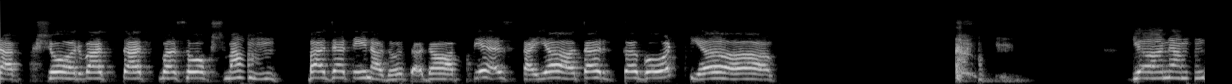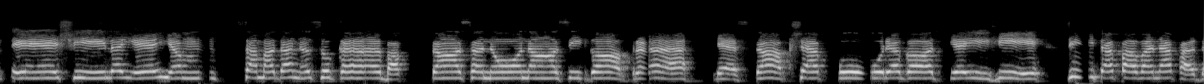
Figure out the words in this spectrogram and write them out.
चक्षुर्वत्तत्त्वसूक्ष्मम् भजति न तदाप्यस्तया तर्कगोट्य ध्यानं ते शीलयेयं समदनुसुख भक्तासनो नासिगाग्र न्यस्ताक्षपूरगात्यैः जितपवनपद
